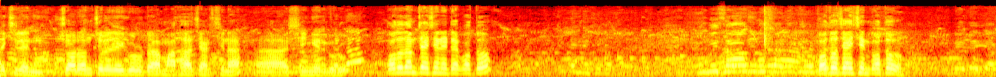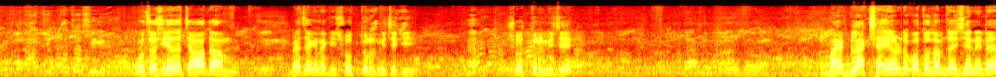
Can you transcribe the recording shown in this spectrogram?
দেখছিলেন, চর অঞ্চলের এই গরুটা মাথা চাড়ছে না সিংয়ের গরু। কত দাম চাইছেন এটা? কত? কত চাইছেন? কত? পঁচাশি হাজার চাওয়া দাম। বেচা কিনা কি সত্তরের নিচে কি? সত্তরের নিচে। ভাই ব্ল্যাক সাইকেলটা কত দাম চাইছেন এটা?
